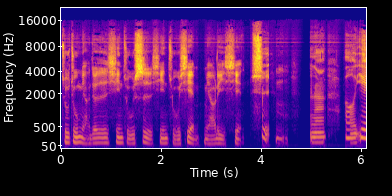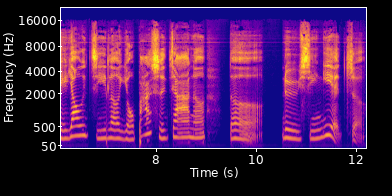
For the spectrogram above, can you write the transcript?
竹竹苗就是新竹市新竹县苗栗县，是，嗯，那呃也邀集了有八十家呢的旅行业者。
